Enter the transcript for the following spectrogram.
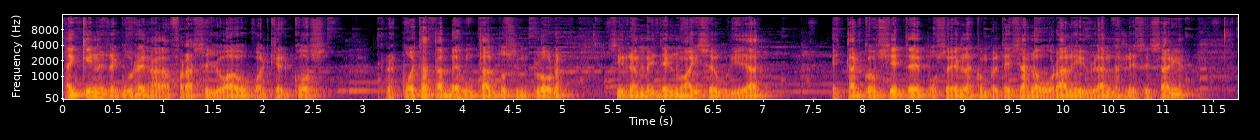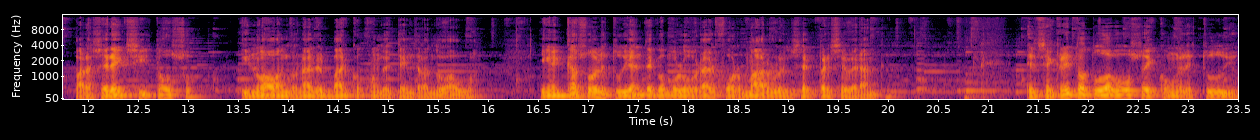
Hay quienes recurren a la frase yo hago cualquier cosa, respuesta tal vez un tanto simplona si realmente no hay seguridad, estar consciente de poseer las competencias laborales y blandas necesarias para ser exitoso y no abandonar el barco cuando esté entrando agua. Y en el caso del estudiante, cómo lograr formarlo en ser perseverante. El secreto a toda voz es con el estudio,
